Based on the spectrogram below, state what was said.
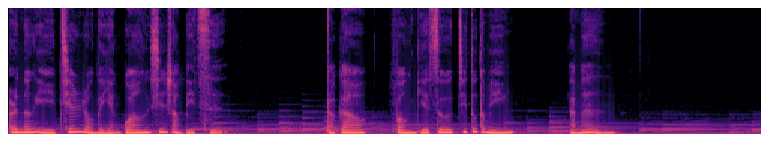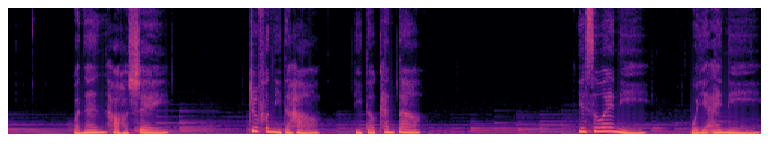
而能以谦容的眼光欣赏彼此。祷告，奉耶稣基督的名，阿门。晚安，好好睡。祝福你的好，你都看到。耶稣爱你，我也爱你。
